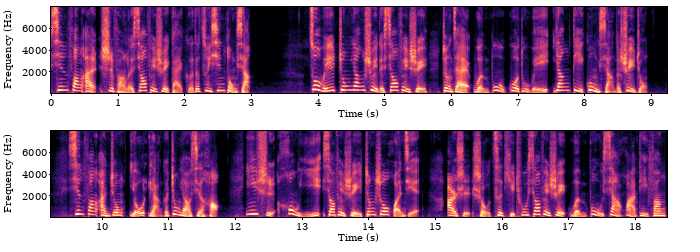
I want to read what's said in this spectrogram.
新方案释放了消费税改革的最新动向。作为中央税的消费税，正在稳步过渡为央地共享的税种。新方案中有两个重要信号：一是后移消费税征收环节。二是首次提出消费税稳步下划地方，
